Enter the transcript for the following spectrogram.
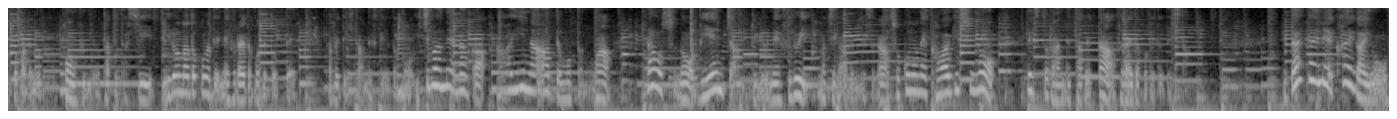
スとかでもポンフリを食べたしいろんなところでねフライドポテトって食べてきたんですけれども一番ねなんかああいいなって思ったのはラオスのビエンチャンというね古い町があるんですがそこのね川岸のレストランで食べたフライドポテトでした。大体ね海外の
